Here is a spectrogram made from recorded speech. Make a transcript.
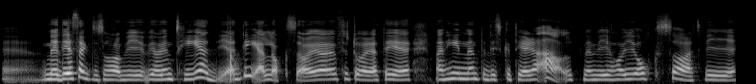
Eh, med det sagt så har vi, vi har en tredje del också. Jag förstår att det är, man hinner inte diskutera allt men vi har ju också att vi,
